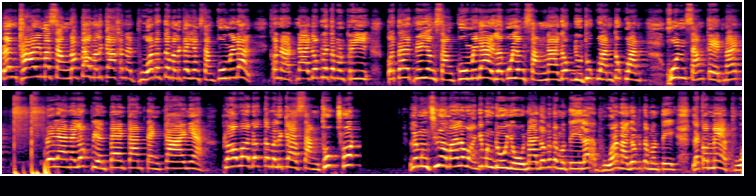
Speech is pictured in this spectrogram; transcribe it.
เป็นใครมาสั่งดรมาริกาขนาดผัวดรมาริกายังสั่งกูไม่ได้ ขนาดนายกรัฐมนตรี ประเทศนี้ยังสั่งกูไม่ได้ แล้วกูยังสั่งนายกอยู่ทุกวันทุกวัน คุณสังเกตไหมเวลานายกเปลี่ยนแปลงการแต่งกายเนี่ย เพราะว่าดรมาริกาสั่งทุกชุด แล้วมึงเชื่อไหมระหว่างที่มึงดูอยู่นายกรัฐมนตรีและผัวนายกรัฐมนตรี แล้วก็แม่ผัว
